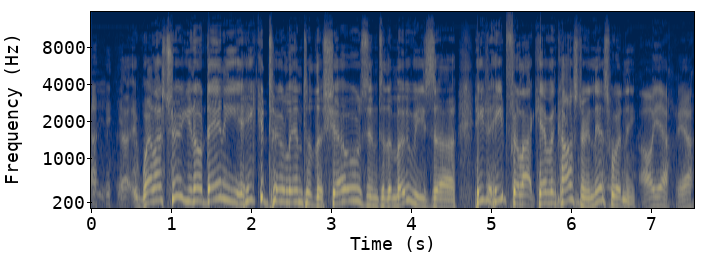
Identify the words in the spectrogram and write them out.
uh, well, that's true. You know, Danny, he could tool into the shows and to the movies. Uh, he'd, he'd feel like Kevin Costner in this, wouldn't he? Oh, yeah, yeah.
